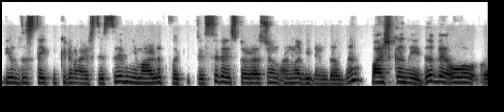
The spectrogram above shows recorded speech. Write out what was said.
Yıldız Teknik Üniversitesi Mimarlık Fakültesi Restorasyon Ana Bilim Dalı'nın başkanıydı ve o e,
